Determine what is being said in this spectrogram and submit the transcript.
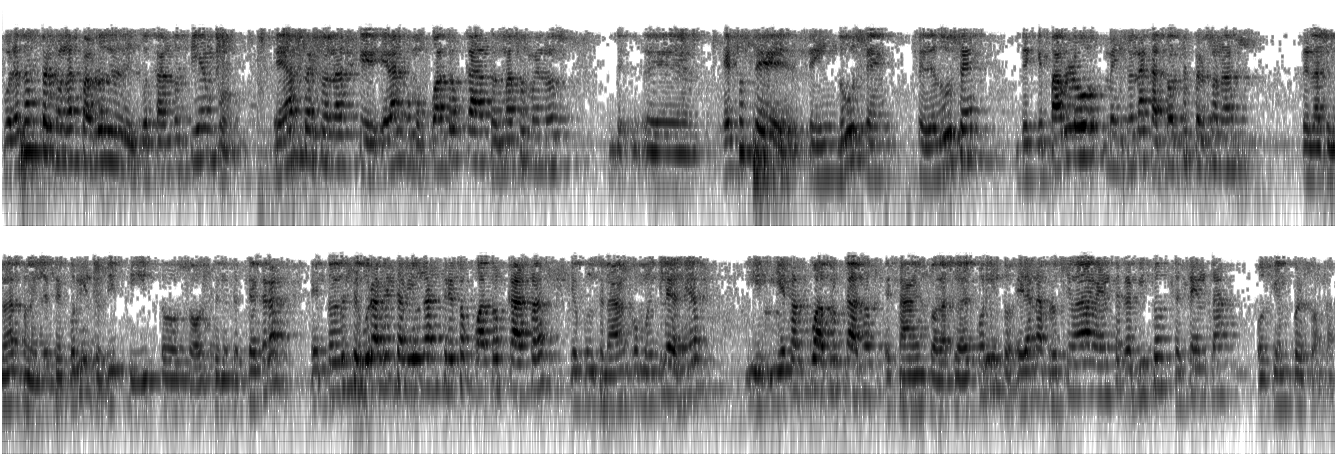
Por esas personas Pablo le dedicó tanto tiempo. Eran personas que eran como cuatro casas, más o menos. Eh, eso se, se induce, se deduce de que Pablo menciona 14 personas relacionadas con la iglesia de Corinto, ¿sí? Tito, Sóstenes, etcétera. Entonces seguramente había unas tres o cuatro casas que funcionaban como iglesias y, esas cuatro casas estaban en toda la ciudad de Corinto. Eran aproximadamente, repito, 60 o 100 personas,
